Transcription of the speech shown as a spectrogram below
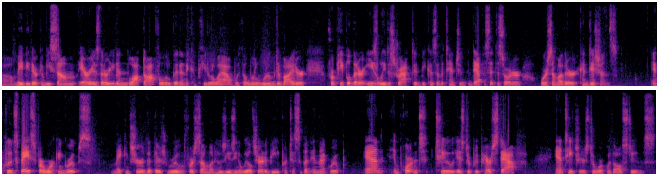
Uh, maybe there can be some areas that are even blocked off a little bit in a computer lab with a little room divider for people that are easily distracted because of attention deficit disorder or some other conditions. Include space for working groups, making sure that there's room for someone who's using a wheelchair to be participant in that group. And important too is to prepare staff and teachers to work with all students.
